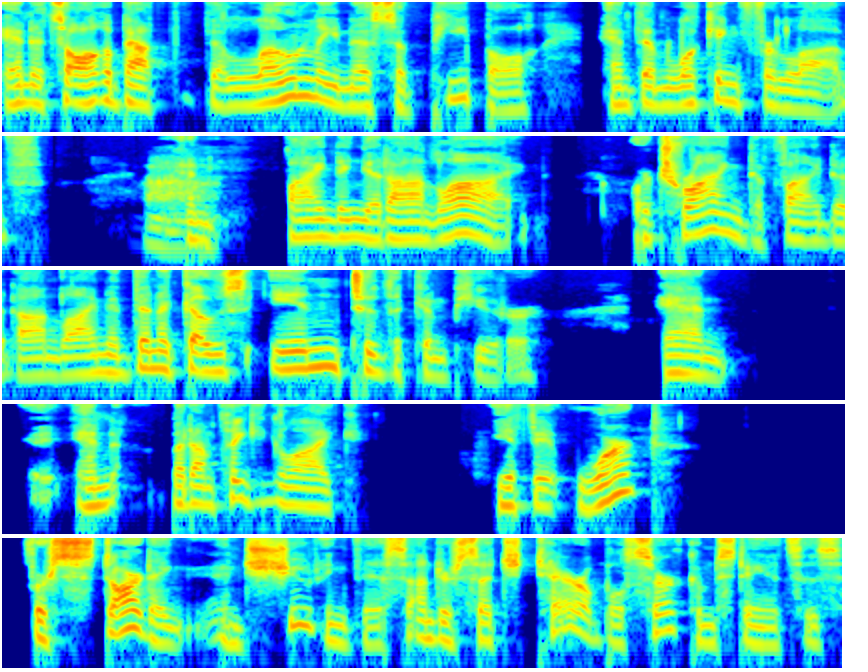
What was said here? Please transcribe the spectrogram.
and it's all about the loneliness of people and them looking for love Uh-huh. and finding it online or trying to find it online and then it goes into the computer and and but i'm thinking like if it weren't for starting and shooting this under such terrible circumstances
